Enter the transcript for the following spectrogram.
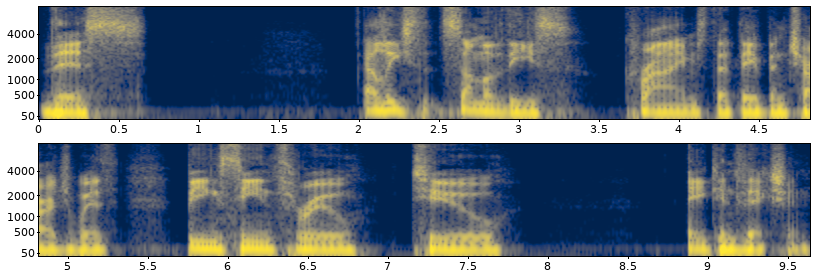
this at least some of these crimes that they've been charged with being seen through to a conviction.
